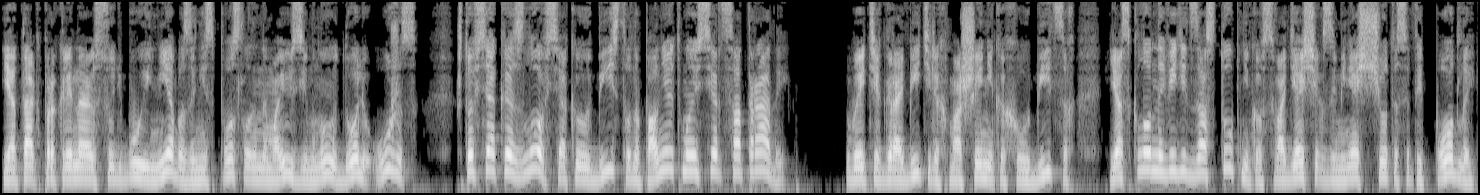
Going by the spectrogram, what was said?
Я так проклинаю судьбу и небо за неспосланный на мою земную долю ужас, что всякое зло, всякое убийство наполняют мое сердце отрадой. В этих грабителях, мошенниках и убийцах я склонна видеть заступников, сводящих за меня счеты с этой подлой,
